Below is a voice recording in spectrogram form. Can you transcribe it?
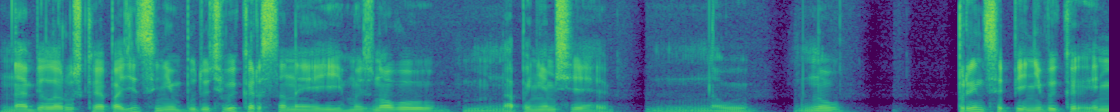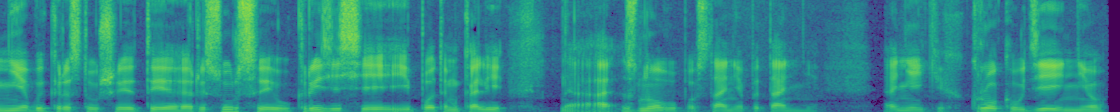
на беларускай апозіцыі не будуць выкарыстаныя і мы знову апынемся ну, ну прынцыпе не вы не выкарыстаўшы тыя ресурсы ў крызісе і потым калі знову паўстане пытанне нейкіх крокаў дзеянняў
